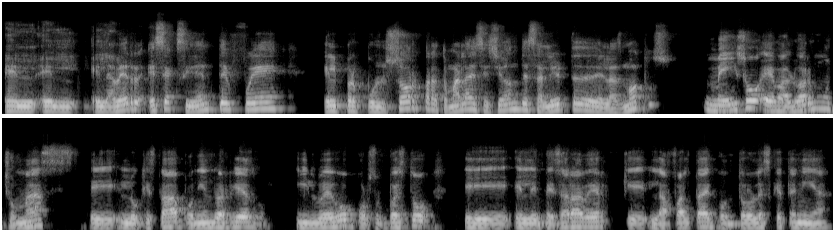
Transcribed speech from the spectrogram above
el, el, el haber, ese accidente fue el propulsor para tomar la decisión de salirte de las motos? Me hizo evaluar mucho más eh, lo que estaba poniendo en riesgo. Y luego, por supuesto, eh, el empezar a ver que la falta de controles que tenía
